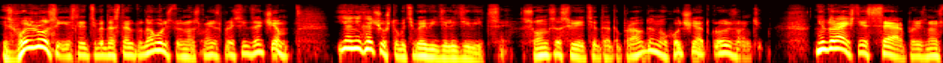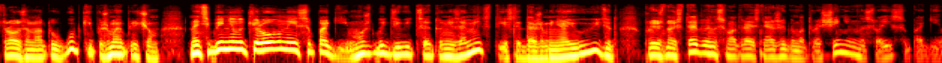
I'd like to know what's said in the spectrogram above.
Изволь, Роза, если это тебе доставит удовольствие, но смею спросить, зачем?» «Я не хочу, чтобы тебя видели девицы. Солнце светит, это правда, но хочешь, я открою зонтик. «Не дурачьтесь, сэр», — произносит Роза, надув губки и пожимая плечом. «На тебе не лакированные сапоги. Может быть, девица этого не заметит, если даже меня и увидит», — произносит Эдвин, смотря с неожиданным отвращением на свои сапоги.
